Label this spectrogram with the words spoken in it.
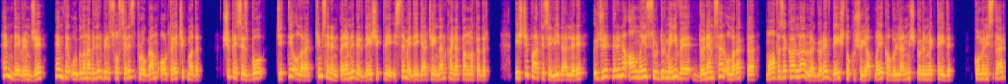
hem devrimci hem de uygulanabilir bir sosyalist program ortaya çıkmadı. Şüphesiz bu ciddi olarak kimsenin önemli bir değişikliği istemediği gerçeğinden kaynaklanmaktadır. İşçi Partisi liderleri ücretlerini almayı sürdürmeyi ve dönemsel olarak da muhafazakarlarla görev değiş tokuşu yapmayı kabullenmiş görünmekteydi. Komünistler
